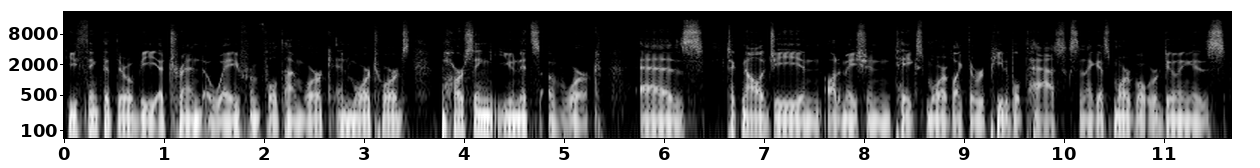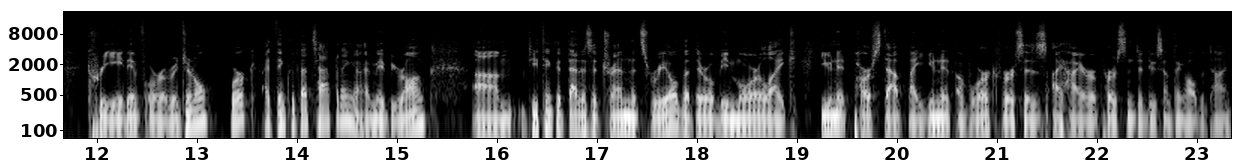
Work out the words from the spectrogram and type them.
Do you think that there will be a trend away from full time work and more towards parsing units of work as technology and automation takes more of like the repeatable tasks? And i guess more of what we're doing is creative or original work. I think that that's happening. I may be wrong. Um, do you think that that is a trend that's real that there will be more like unit parsed out by unit of work versus i hire a person to do something all the time?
